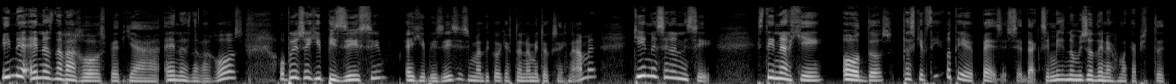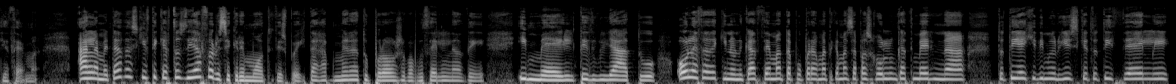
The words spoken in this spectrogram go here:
Είναι ένας ναυαγός, παιδιά. Ένας ναυαγός, ο οποίος έχει επιζήσει, έχει επιζήσει, σημαντικό και αυτό να μην το ξεχνάμε, και είναι σε ένα νησί. Στην αρχή όντως θα σκεφτεί ότι παίζεις. Εντάξει, εμείς νομίζω δεν έχουμε κάποιο τέτοιο θέμα. Αλλά μετά θα σκεφτεί και αυτός διάφορες εκκρεμότητες που έχει, τα αγαπημένα του πρόσωπα που θέλει να δει, email, τη δουλειά του, όλα αυτά τα κοινωνικά θέματα που πραγματικά μας απασχολούν καθημερινά, το τι έχει δημιουργήσει και το τι θέλει,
